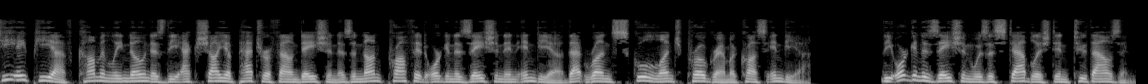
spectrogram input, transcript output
TAPF commonly known as the Akshaya Patra Foundation is a non-profit organization in India that runs school lunch program across India. The organization was established in 2000.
